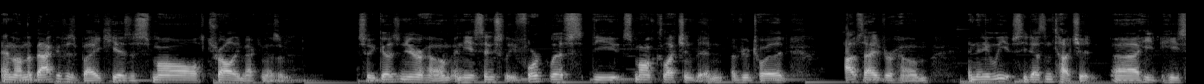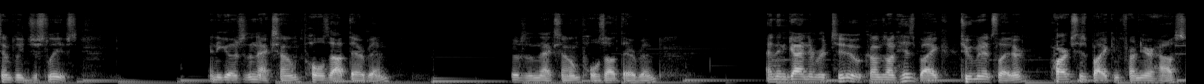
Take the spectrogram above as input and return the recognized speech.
and on the back of his bike, he has a small trolley mechanism. So he goes into your home and he essentially forklifts the small collection bin of your toilet outside of your home, and then he leaves. He doesn't touch it. Uh, he he simply just leaves. And he goes to the next home, pulls out their bin. Goes to the next home, pulls out their bin. And then guy number two comes on his bike two minutes later, parks his bike in front of your house.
